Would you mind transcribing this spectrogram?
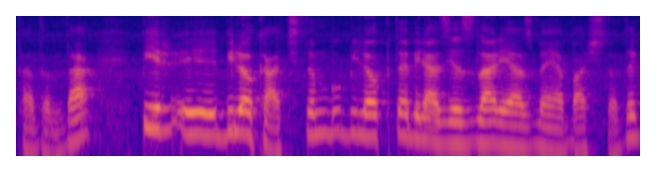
tadında bir e, blok açtım. Bu blokta biraz yazılar yazmaya başladık.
